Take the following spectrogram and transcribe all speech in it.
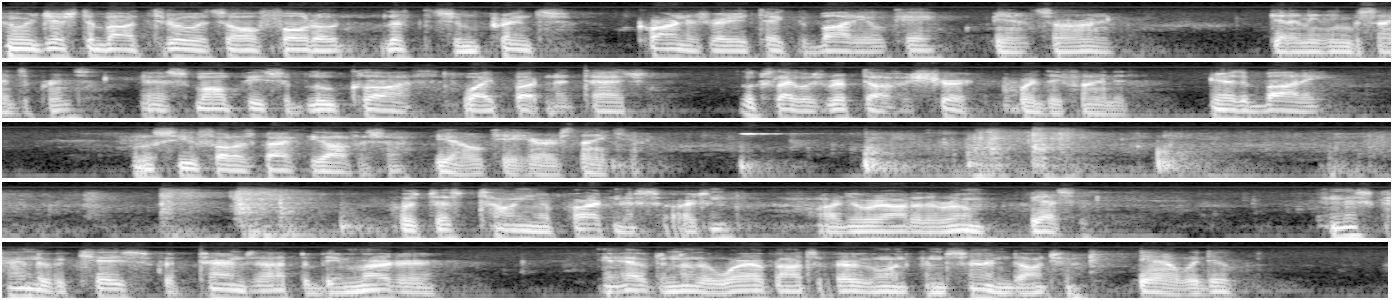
We're just about through. It's all photoed. Lifted some prints. Coroner's ready to take the body, okay? Yeah, it's all right. Get anything besides the prints? Yeah, a small piece of blue cloth, white button attached. Looks like it was ripped off a shirt. Where'd they find it? Near the body. We'll see you fellas back at the office, huh? Yeah, okay, Harris. Thank you. Was just telling your partner, Sergeant, while you were out of the room. Yes, sir. In this kind of a case, if it turns out to be murder, you have to know the whereabouts of everyone concerned, don't you? Yeah, we do.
